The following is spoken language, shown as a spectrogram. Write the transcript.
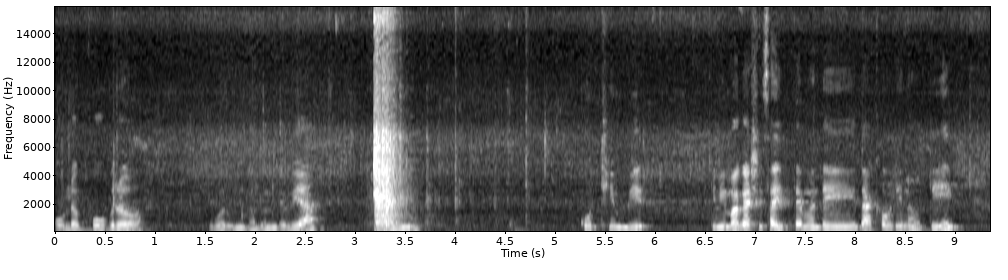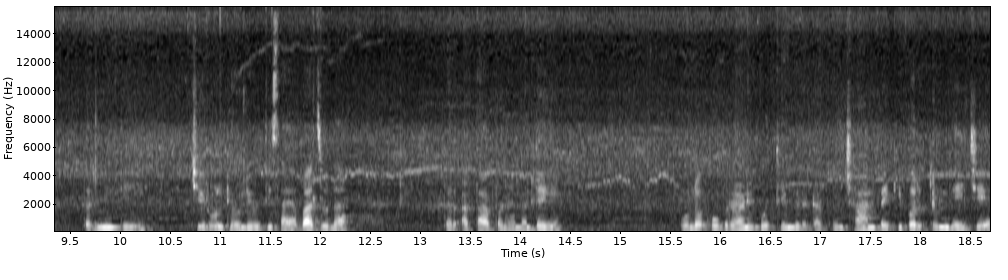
ओलं खोबरं वरून घालून घेऊया. आणि कोथिंबीर. ती मी मगाशी साहित्यामध्ये दाखवली नव्हती तर मी ती चिरून ठेवली होती सा बाजूला. तर आता आपण ह्यामध्ये ओलं खोबरं आणि कोथिंबीर टाकून छानपैकी परतून घ्यायचे.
